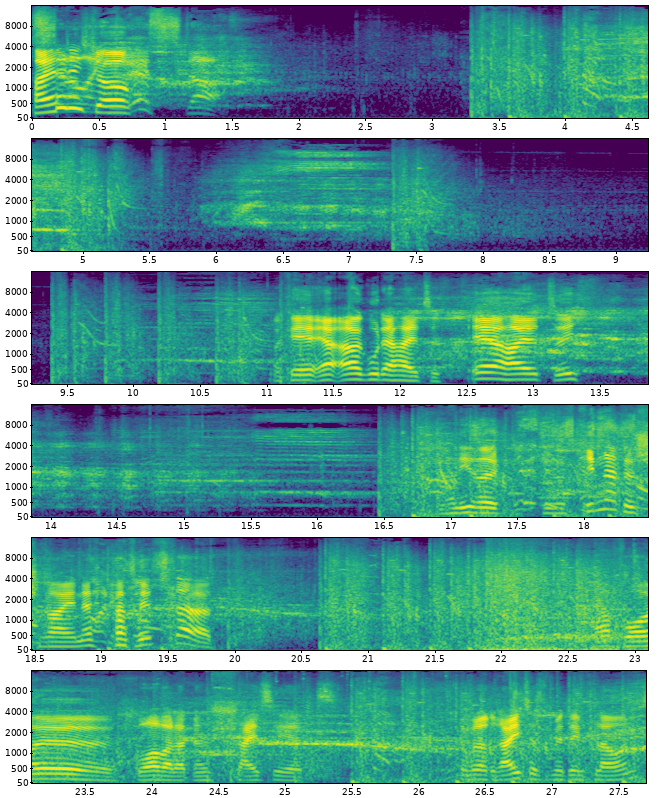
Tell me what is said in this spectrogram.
Selling dich doch. Okay, er, ah, gut, er heilt sich. Er heilt sich. Mann, diese, dieses Kindergeschrei, ne? Was ist das? Jawoll. Boah, war das eine Scheiße jetzt. Ich glaube, das reicht jetzt mit den Clowns.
